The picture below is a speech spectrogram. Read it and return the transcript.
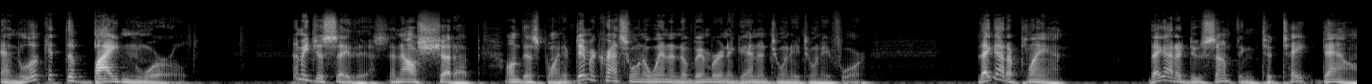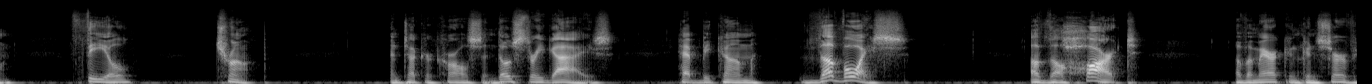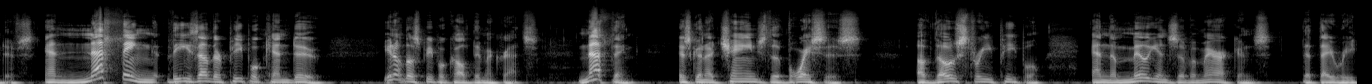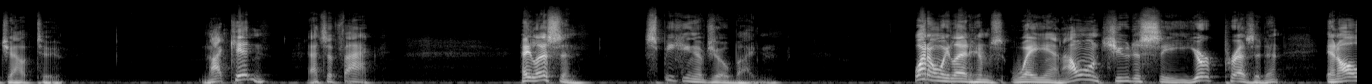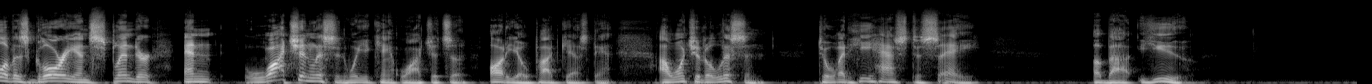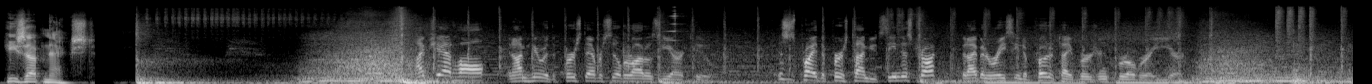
And look at the Biden world. Let me just say this, and I'll shut up on this point. If Democrats want to win in November and again in 2024, they got a plan. They got to do something to take down Thiel, Trump, and Tucker Carlson. Those three guys have become the voice of the heart of American conservatives. And nothing these other people can do, you know, those people called Democrats, nothing is going to change the voices of those three people and the millions of Americans that they reach out to. Not kidding. That's a fact. Hey, listen, speaking of Joe Biden, why don't we let him weigh in? I want you to see your president in all of his glory and splendor and watch and listen. Well, you can't watch, it's an audio podcast, Dan. I want you to listen to what he has to say about you. He's up next. I'm Chad Hall, and I'm here with the first ever Silverado ZR2. This is probably the first time you've seen this truck, but I've been racing a prototype version for over a year.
